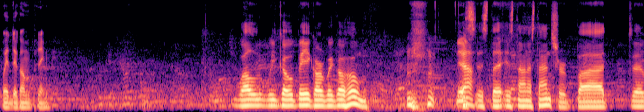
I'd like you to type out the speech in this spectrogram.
with the company? Well, we go big or we go home. yeah. is, is, the is the honest answer. But uh,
